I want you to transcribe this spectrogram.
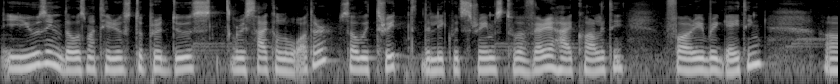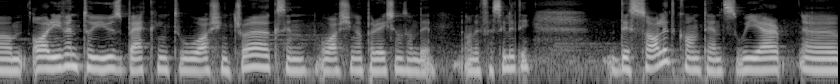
using those materials to produce recycled water. So we treat the liquid streams to a very high quality for irrigating. Um, or even to use back into washing trucks and washing operations on the on the facility. The solid contents we are uh,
